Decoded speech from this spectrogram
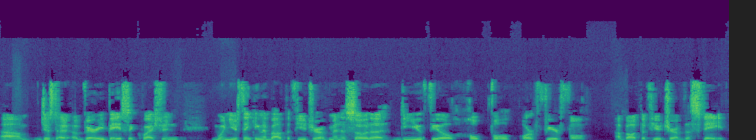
um, just a, a very basic question. When you're thinking about the future of Minnesota, do you feel hopeful or fearful about the future of the state?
